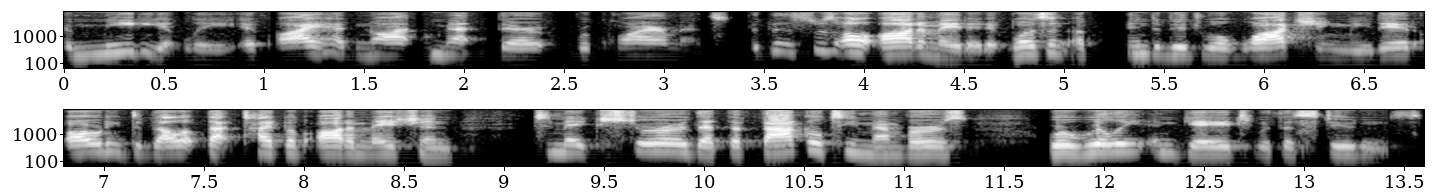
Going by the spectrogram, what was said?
immediately if I had not met their requirements. But this was all automated. It wasn't an individual watching me. They had already developed that type of automation to make sure that the faculty members were really engaged with the students.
